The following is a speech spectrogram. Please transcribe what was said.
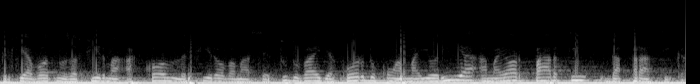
porque a volta nos afirma, a tudo vai de acordo com a maioria, a maior parte da prática.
